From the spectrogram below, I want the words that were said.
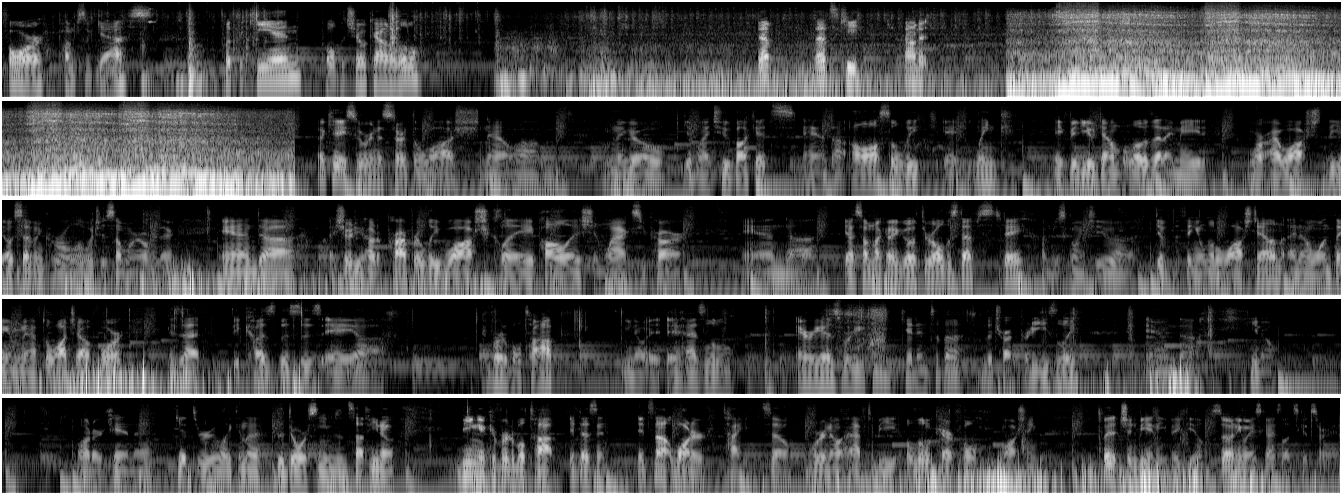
four pumps of gas. Put the key in, pull the choke out a little. Yep, that's the key. Found it. Okay, so we're gonna start the wash. Now, um, I'm gonna go get my two buckets and uh, I'll also link a, link a video down below that I made where I washed the 07 Corolla which is somewhere over there and uh, I showed you how to properly wash clay polish and wax your car and uh, yeah so I'm not going to go through all the steps today. I'm just going to uh, give the thing a little wash down. I know one thing I'm gonna have to watch out for is that because this is a uh, convertible top you know it, it has little areas where you can get into the, the truck pretty easily. And uh, you know water can uh, get through like in the, the door seams and stuff. You know being a convertible top it doesn't it's not water tight. So we're gonna have to be a little careful washing but it shouldn't be any big deal. So anyways guys let's get started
